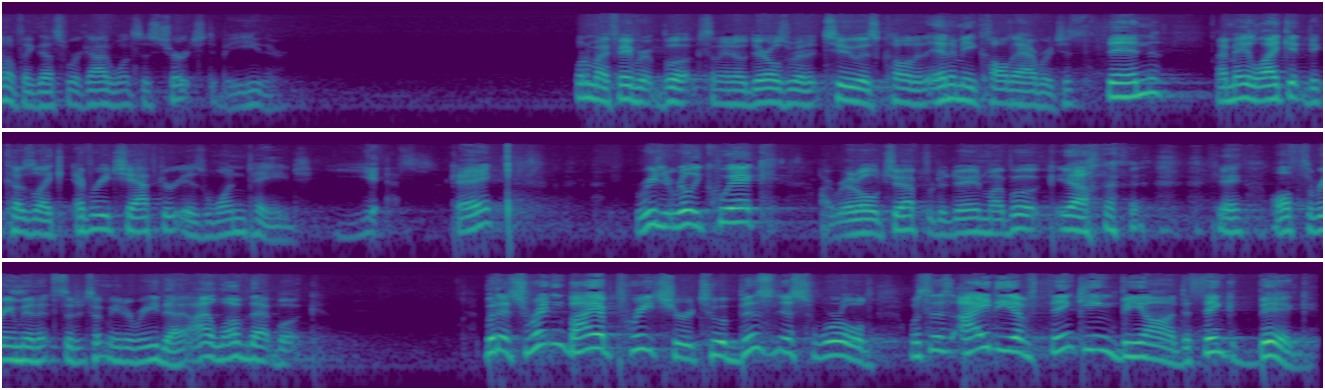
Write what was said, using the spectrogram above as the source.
I don't think that's where God wants his church to be either. One of my favorite books, and I know Daryl's read it too, is called An Enemy Called Average. It's thin. I may like it because like every chapter is one page. Yes. Okay? read it really quick. I read a whole chapter today in my book. Yeah. okay. All three minutes that it took me to read that. I love that book. But it's written by a preacher to a business world with this idea of thinking beyond, to think big.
